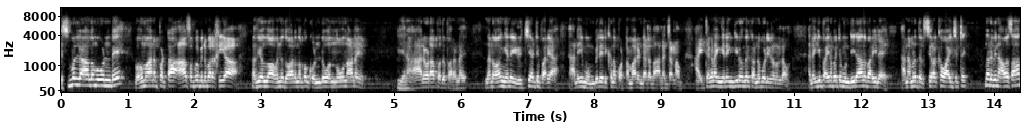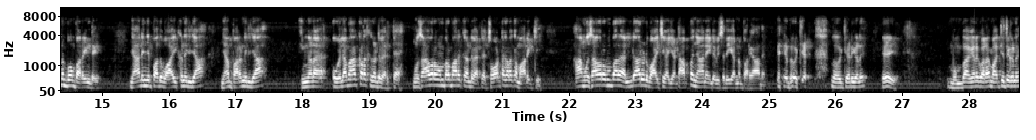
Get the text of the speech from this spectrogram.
ഇസ്മുല്ലാദം കൊണ്ട് ബഹുമാനപ്പെട്ട ആസഫ് ബിൻ ബർഹിയ റളിയല്ലാഹുവിന് തോർന്നപ്പം കൊണ്ടുവന്നു എന്നാണ്. ഞാൻ ആരോടാ അത് പറയണത് എന്നിട്ടോ ഇങ്ങനെ ഇഴിച്ചായിട്ട് പറയാ. ഞാൻ ഈ മുമ്പിലിരിക്കുന്ന പൊട്ടന്മാരുണ്ടല്ലോ നാലഞ്ചെണ്ണം. ഐറ്റങ്ങൾ എങ്ങനെയെങ്കിലും ഒന്ന് കണ്ടുപിടിക്കണമല്ലോ. അല്ലെങ്കിൽ അതിനെപ്പറ്റി മുണ്ടിയില്ലാന്ന് പറയില്ലേ? ഞാൻ നമ്മൾ തഫ്സീറൊക്കെ വായിച്ചിട്ട്. എന്നിട്ട് പിന്നെ അവസാനം പോകാൻ പറയണ്ടേ. ഞാനിപ്പോൾ അത് വായിക്കണില്ല ഞാൻ പറയണില്ല നിങ്ങളെ ഉലമാക്കളൊക്കെ കണ്ട് വരട്ടെ. മുസാവർ മെമ്പർമാരൊക്കെ കണ്ട് വരട്ടെ. ചോട്ടകളൊക്കെ മാറിക്കി. ആ മുസാവർ മെമ്പർ എല്ലാവരോടും വായിച്ചു കഴിയട്ടെ. അപ്പം ഞാൻ അതിന്റെ വിശദീകരണം പറയാതെ നോക്കിയ നോക്കിയടികൾ ഏയ് മുമ്പ് അങ്ങനെ കുറെ മാറ്റിച്ചിക്കണ്.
